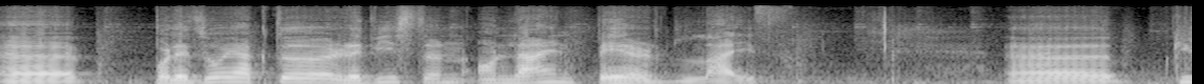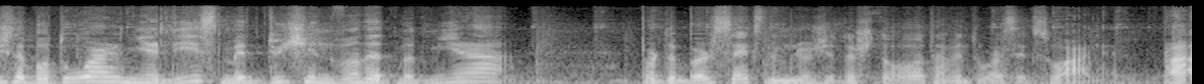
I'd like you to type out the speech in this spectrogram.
Ë uh, po lexoja këtë revistën online Paired Life. Ë uh, kishte botuar një listë me 200 vendet më të mira për të bërë seks në mënyrë që të shtohet aventura seksuale, pra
